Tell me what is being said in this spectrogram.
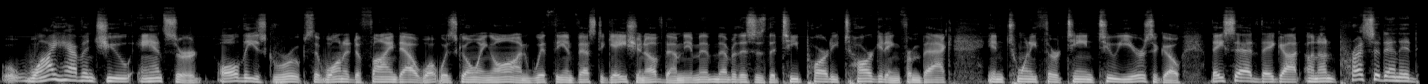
Why haven't you answered all these groups that wanted to find out what was going on with the investigation of them? You remember, this is the Tea Party targeting from back in 2013, two years ago. They said they got an unprecedented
